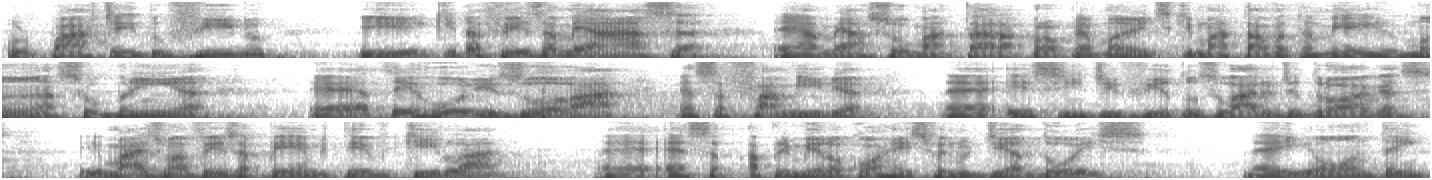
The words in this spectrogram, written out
por parte aí do filho e que ainda fez ameaça. É, ameaçou matar a própria mãe, disse que matava também a irmã, a sobrinha. É, aterrorizou lá essa família, né, esse indivíduo usuário de drogas. E mais uma vez a PM teve que ir lá. É, essa, a primeira ocorrência foi no dia 2, né? E ontem,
